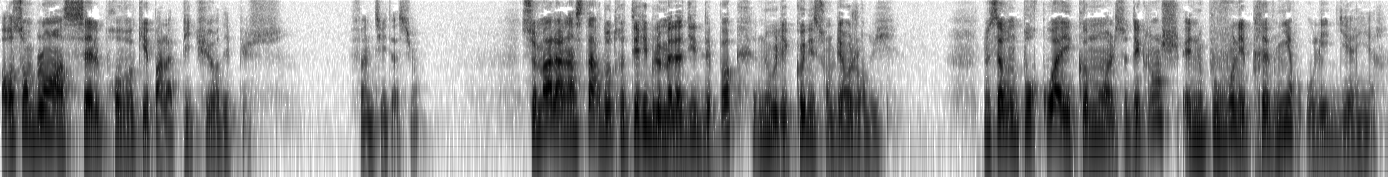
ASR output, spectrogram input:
ressemblant à celles provoquées par la piqûre des puces. Fin citation. Ce mal, à l'instar d'autres terribles maladies de l'époque, nous les connaissons bien aujourd'hui. Nous savons pourquoi et comment elles se déclenchent, et nous pouvons les prévenir ou les guérir.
